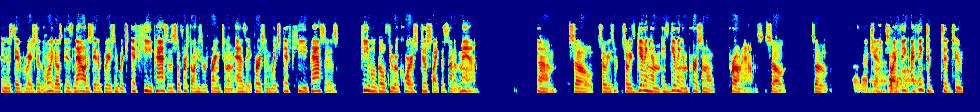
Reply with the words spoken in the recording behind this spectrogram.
in the state of probation, that the Holy Ghost is now in a state of probation, which if he passes, so first of all, he's referring to him as a person, which if he passes, he will go through a course just like the Son of Man. Um, so so he's so he's giving him he's giving him personal pronouns. So so Oh, again, so I think I think to to to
